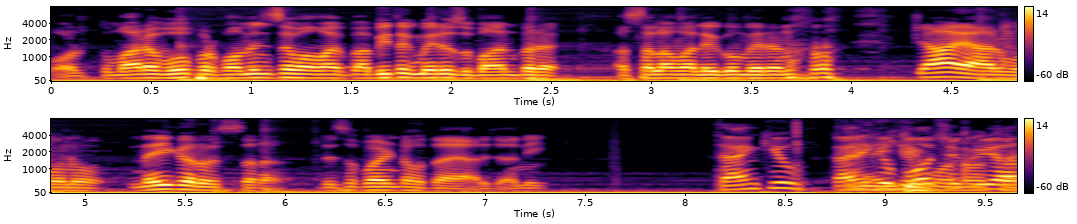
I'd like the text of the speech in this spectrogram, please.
और तुम्हारा वो परफॉर्मेंस है वो हमारे- अभी तक मेरे ज़ुबान पर है। अस्सलाम वालेकुम मेरा नाम क्या यार मोनो नहीं करो इस तरह। डिसअपॉइंट होता है यार जानी। थैंक यू थैंक यू बहुत शुक्रिया.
